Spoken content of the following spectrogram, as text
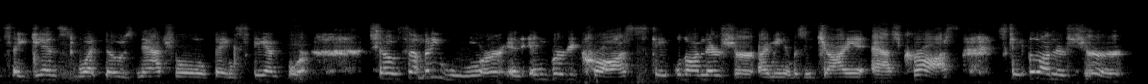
it's against what those natural things stand for. So somebody wore an inverted cross stapled on their shirt. I mean, it was a giant ass cross stapled on their shirt.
